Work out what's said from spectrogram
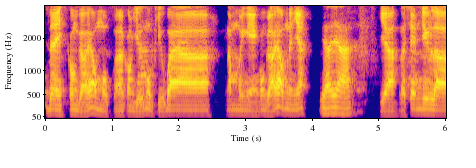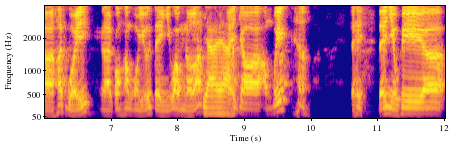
Đây con gửi ông một à, con giữ một triệu ba năm mươi ngàn con gửi ông này nha. Dạ dạ. Dạ là xem như là hết quỹ là con không còn giữ tiền của ông nữa. Dạ để dạ cho ông biết. Để để nhiều khi ờ,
